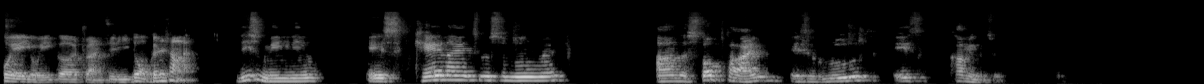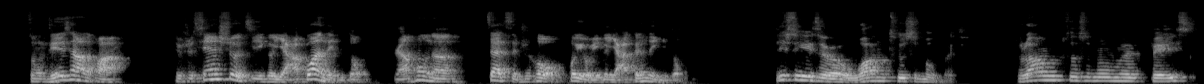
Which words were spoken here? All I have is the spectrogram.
会有一个转距移动跟上来。 This meaning is canine tooth movement, and the stop time is root is coming to. 总结一下的话，就是先设计一个牙冠的移动，然后呢，在此之后会有一个牙根的移动。 This is a one tooth movement. Crown tooth movement phase,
